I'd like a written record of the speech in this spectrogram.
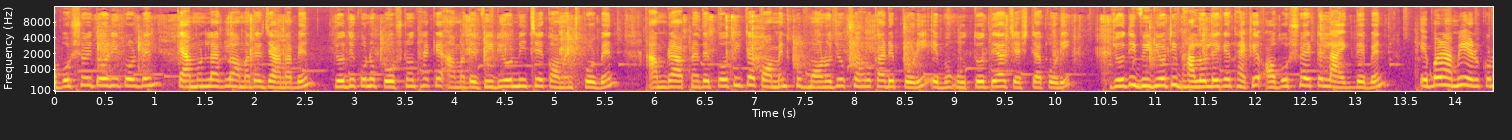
অবশ্যই তৈরি করবেন, কেমন লাগল আমাদের জানাবেন। যদি কোনো প্রশ্ন থাকে, আমাদের ভিডিওর নিচে কমেন্ট করবেন। আমরা আপনাদের প্রতিটা কমেন্ট খুব মনোযোগ সহকারে পড়ি এবং উত্তর দেওয়ার চেষ্টা করি। যদি ভিডিওটি ভালো লেগে থাকে, অবশ্যই একটা লাইক দেবেন। এবার আমি এরকম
